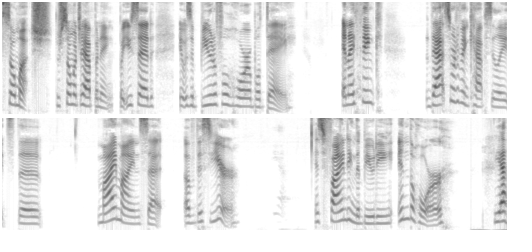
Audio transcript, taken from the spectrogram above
so much. There's so much happening. But you said it was a beautiful, horrible day. And I think that sort of encapsulates the my mindset of this year. Yeah. Is finding the beauty in the horror. Yeah.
